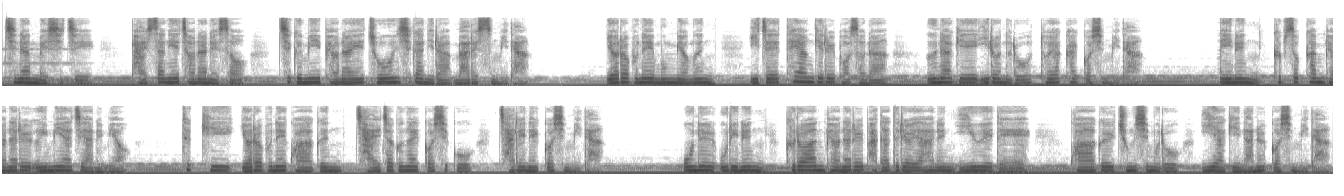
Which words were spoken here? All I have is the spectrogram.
지난 메시지 발상의 전환에서 지금이 변화의 좋은 시간이라 말했습니다. 여러분의 문명은 이제 태양계를 벗어나 은하계의 일원으로 도약할 것입니다. 이는 급속한 변화를 의미하지 않으며 특히 여러분의 과학은 잘 적응할 것이고 잘 해낼 것입니다. 오늘 우리는 그러한 변화를 받아들여야 하는 이유에 대해 과학을 중심으로 이야기 나눌 것입니다.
